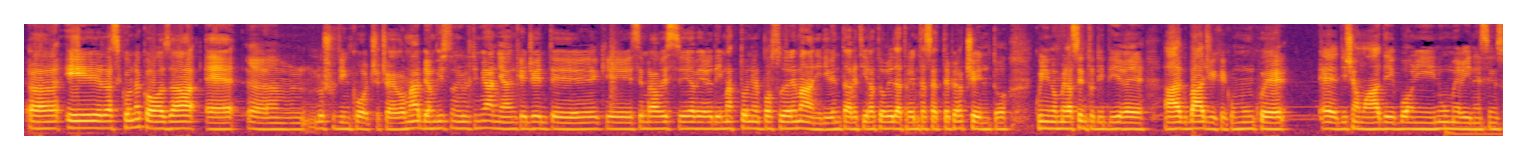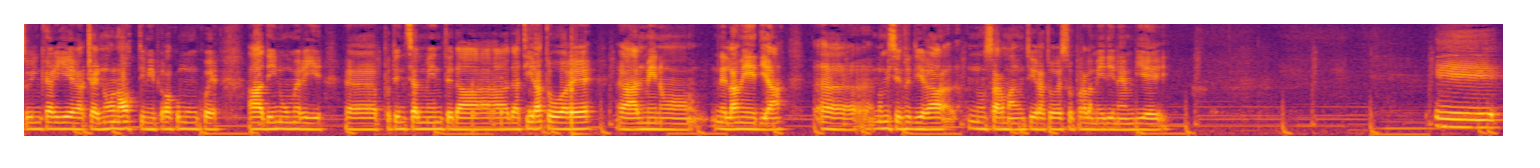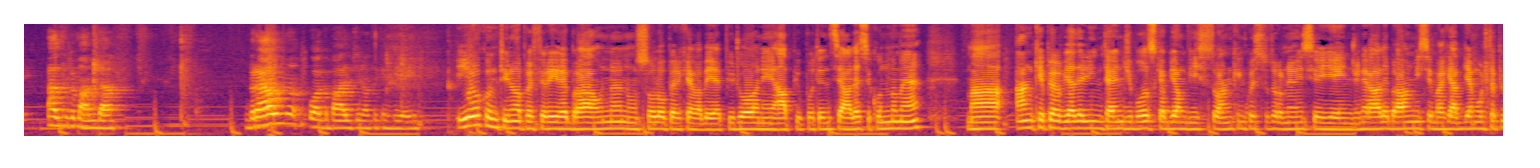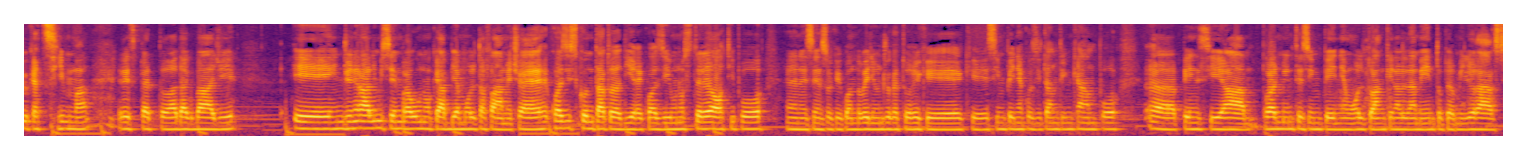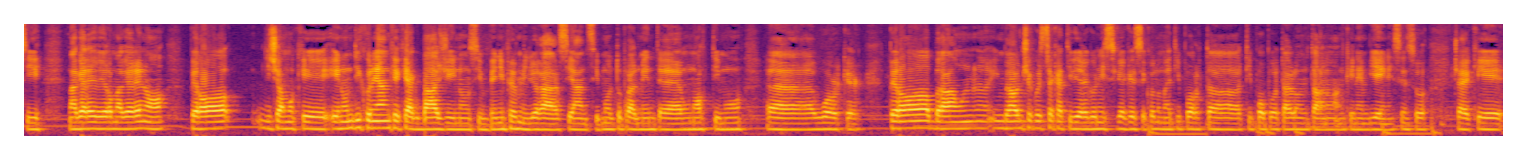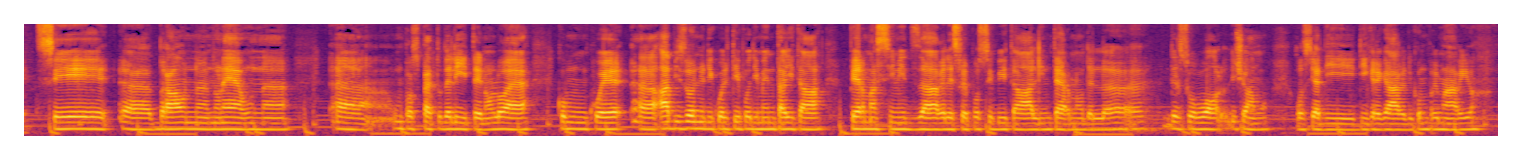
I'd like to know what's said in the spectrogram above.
Uh, e la seconda cosa è um, lo shooting coach, cioè ormai abbiamo visto negli ultimi anni anche gente che sembrava avere dei mattoni al posto delle mani, diventare tiratori da 37%, quindi non me la sento di dire a Agbaji che comunque è, diciamo, ha dei buoni numeri nel senso in carriera, cioè non ottimi, però comunque ha dei numeri eh, potenzialmente da, da tiratore, eh, almeno nella media eh, non mi sento dire ah, non sarà mai un tiratore sopra la media in NBA. E altra domanda. Brown o Agbalgi in ottica NBA? Io continuo a preferire Brown non solo perché vabbè, è più giovane, ha più potenziale secondo me, ma anche per via degli intangibles che abbiamo visto anche in questo torneo in Serie A in generale. Brown mi sembra che abbia molta più cazzimma rispetto ad Agbaji e in generale mi sembra uno che abbia molta fame, cioè è quasi scontato da dire, quasi uno stereotipo, eh, nel senso che quando vedi un giocatore che, che si impegna così tanto in campo, eh, pensi a probabilmente si impegna molto anche in allenamento per migliorarsi, magari è vero, magari no, però diciamo che, e non dico neanche che Agbaji non si impegni per migliorarsi, anzi molto probabilmente è un ottimo uh, worker, però Brown, in Brown c'è questa cattiveria agonistica che secondo me ti, porta, ti può portare lontano anche in NBA, nel senso cioè che se uh, Brown non è un, uh, un prospetto d'elite, non lo è, comunque ha bisogno di quel tipo di mentalità per massimizzare le sue possibilità all'interno del, del suo ruolo, diciamo, ossia di, di gregario, di comprimario.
